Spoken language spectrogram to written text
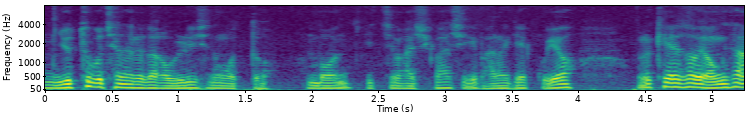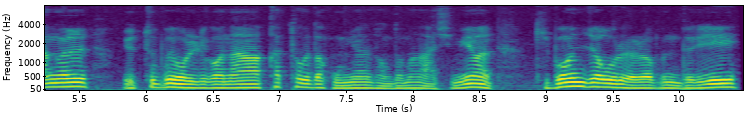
음, 유튜브 채널에다가 올리시는 것도 한번 잊지 마시고 하시기 바라겠고요. 그렇게 해서 영상을 유튜브에 올리거나 카톡에다 공유하는 정도만 아시면 기본적으로 여러분들이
